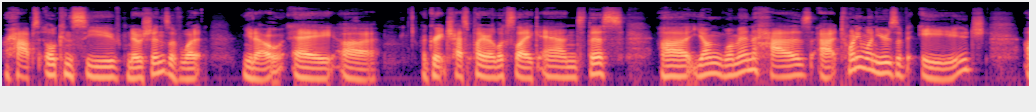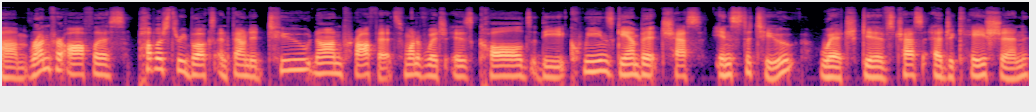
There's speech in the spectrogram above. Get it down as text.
perhaps ill-conceived notions of what you know a uh, a great chess player looks like. And this uh, young woman has, at 21 years of age, um, run for office, published three books, and founded two nonprofits, one of which is called the Queen's Gambit Chess Institute, which gives chess education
